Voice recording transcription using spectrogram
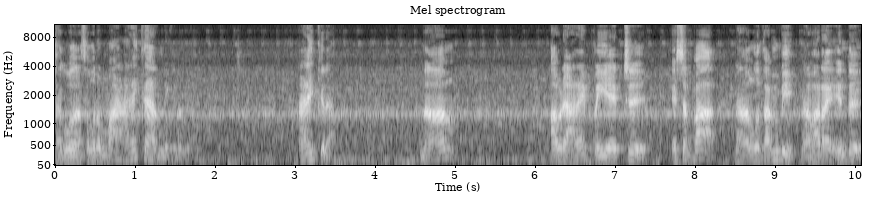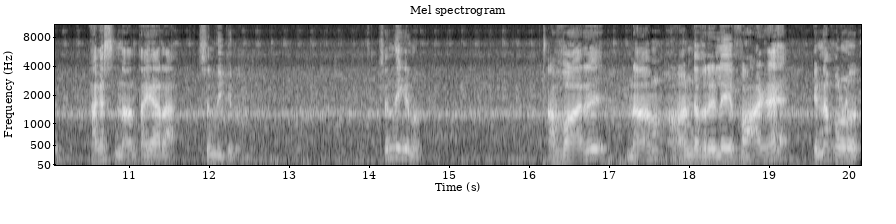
சகோதர சகோதரம் வாழ அழைக்கிறார் நினைக்கணும். அழைக்கிறார். நாம் அவருடைய அழைப்பை ஏற்று எசப்பா நான் உங்கள் தம்பி நான் வரேன் என்று அகஸ்ட் நான் தயாராக சிந்திக்கணும். சிந்திக்கணும். அவ்வாறு நாம் ஆண்டவரிலே வாழ என்ன பண்ணணும்?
